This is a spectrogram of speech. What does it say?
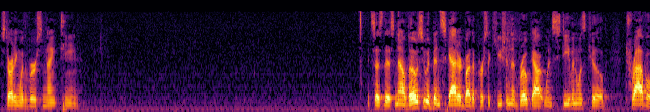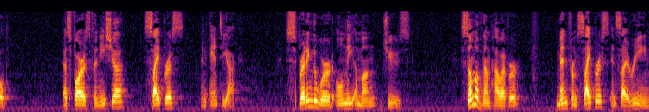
starting with verse 19. It says this Now those who had been scattered by the persecution that broke out when Stephen was killed traveled as far as Phoenicia, Cyprus, and Antioch, spreading the word only among Jews. Some of them, however, men from Cyprus and Cyrene,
